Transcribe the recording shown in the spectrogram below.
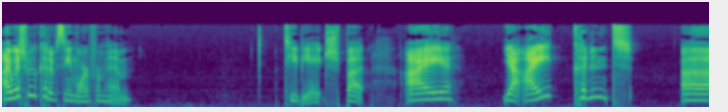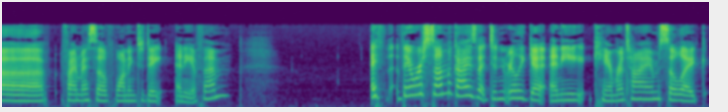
I wish we could have seen more from him. TBH, but I yeah, I couldn't uh find myself wanting to date any of them. I th- there were some guys that didn't really get any camera time, so like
